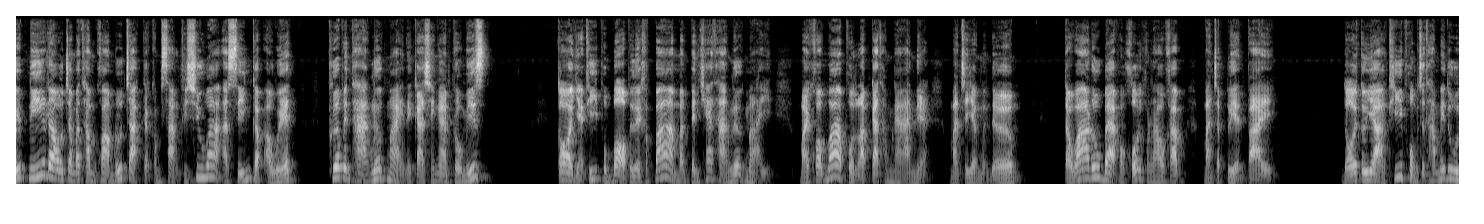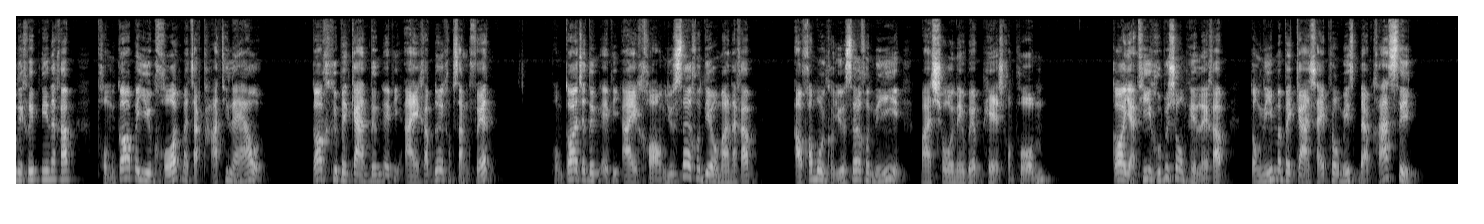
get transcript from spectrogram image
คลิปนี้เราจะมาทำความรู้จักกับคำสั่งที่ชื่อว่า async กับ await เพื่อเป็นทางเลือกใหม่ในการใช้งาน promise ก็อย่างที่ผมบอกไปเลยครับว่ามันเป็นแค่ทางเลือกใหม่ หมายความว่าผลลัพธ์การทำงานเนี่ยมันจะยังเหมือนเดิม แต่ว่ารูปแบบของโค้ดของเราครับ มันจะเปลี่ยนไป โดยตัวอย่างที่ผมจะทำให้ดูในคลิปนี้นะครับ ผมก็ไปยืมโค้ดมาจากพาร์ทที่แล้ว ก็คือเป็นการดึง API ครับด้วยคำสั่ง fetch ผมก็จะดึง API ของ user คนเดียวมานะครับ เอาข้อมูลของ user คนนี้มาโชว์ในเว็บเพจของผม ก็อย่างที่คุณผู้ชมเห็นเลยครับ ตรงนี้มันเป็นการใช้ promise แบบคลาสสิก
